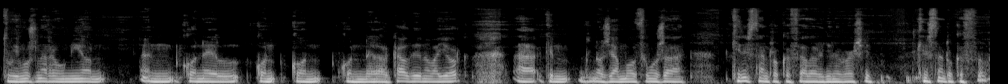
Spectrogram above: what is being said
tuvimos una reunión con, el, con, con, con, el alcalde de Nueva York uh, que nos llamó, fuimos a, ¿Quién está en Rockefeller University? ¿Quién está en Rockefeller?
